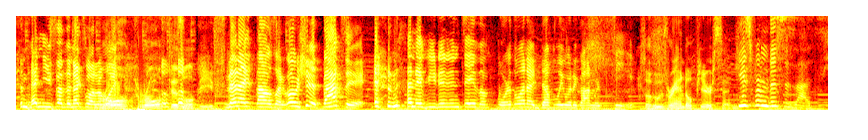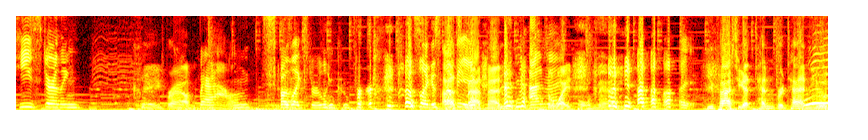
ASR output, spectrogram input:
And then you said the next one, I'm Roll like, Roll Fizzle Beef. then I, I was like, oh shit, that's it. And then if you didn't say the fourth one, I definitely would have gone with C. So who's Randall Pearson? He's from This Is Us. He's Sterling K Brown. Brown. So I was like Sterling Cooper. I was like, it's not That's the Mad Men. Mad It's a white old man. Yeah. You passed. You got 10 for 10. You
